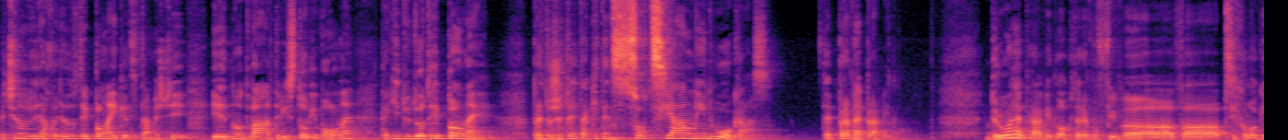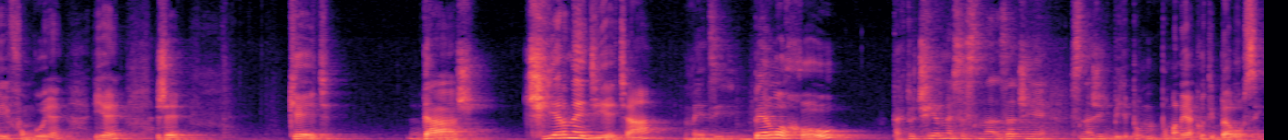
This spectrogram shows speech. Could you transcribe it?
Väčšinou ľudia chodia do tej plnej, keď tam ešte jedno, dva, tri stoly voľné, tak idú do tej plnej, pretože to je taký ten sociálny dôkaz. To je prvé pravidlo. Druhé pravidlo, ktoré v, v, v psychológii funguje, je, že keď dáš čierne dieťa medzi belochou, tak to čierne sa sna- začne snažiť byť pomaly ako tí belosy.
